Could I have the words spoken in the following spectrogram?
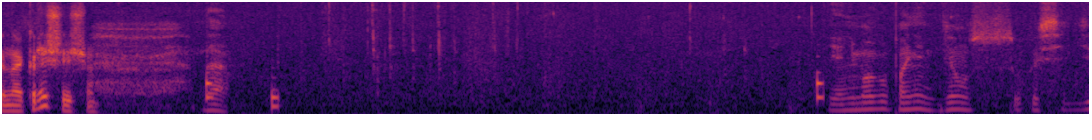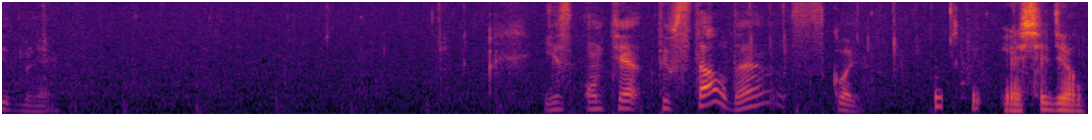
Ты на крыше еще? Я не могу понять, где он, сука, сидит, блядь. Если он тебя... Ты встал, да, Сколь? Я сидел.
